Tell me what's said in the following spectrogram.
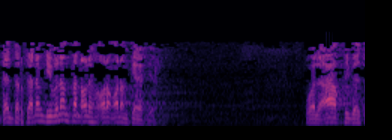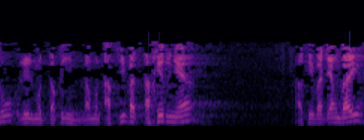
dan terkadang dimenangkan oleh orang-orang kafir. Wal aqibatu lil muttaqin. Namun akibat akhirnya akibat yang baik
